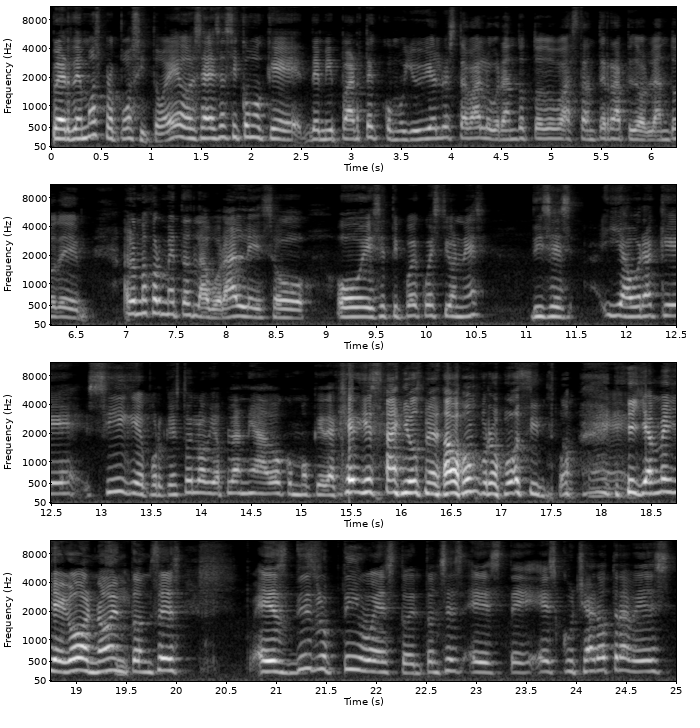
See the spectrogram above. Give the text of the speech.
perdemos propósito, ¿eh? O sea, es así como que de mi parte, como yo ya lo estaba logrando todo bastante rápido, hablando de a lo mejor metas laborales o, o ese tipo de cuestiones, dices, y ahora qué sigue, porque esto lo había planeado como que de aquí a 10 años me daba un propósito y ya me llegó, ¿no? Entonces es disruptivo esto, entonces este, escuchar otra vez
